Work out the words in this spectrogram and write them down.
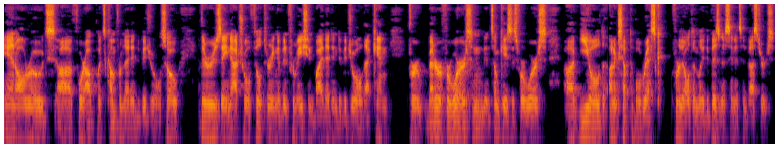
and all roads uh, for outputs come from that individual. So there is a natural filtering of information by that individual that can, for better or for worse, and in some cases for worse, uh, yield unacceptable risk for the, ultimately the business and its investors.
